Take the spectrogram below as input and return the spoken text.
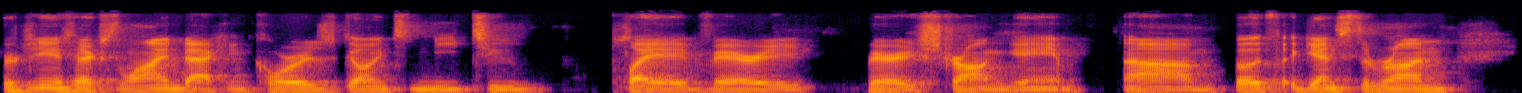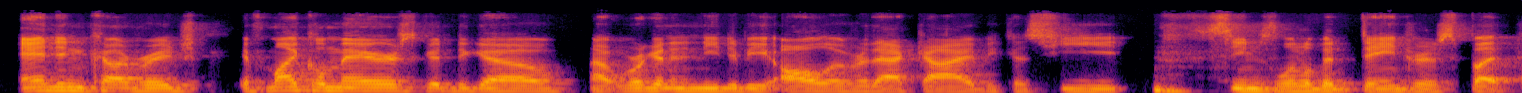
Virginia Tech's linebacking core is going to need to play a very very strong game, um, both against the run and in coverage. If Michael Mayer's good to go, uh, we're going to need to be all over that guy because he seems a little bit dangerous. But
